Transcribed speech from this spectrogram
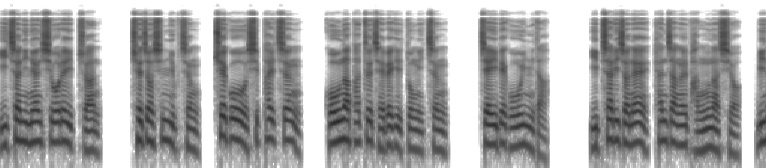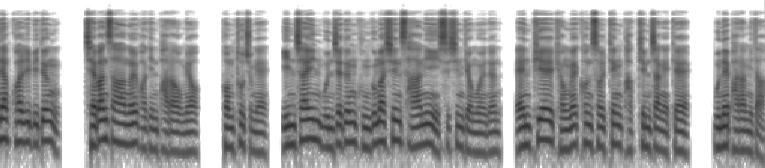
2002년 10월에 입주한 최저 16층, 최고 18층 고운아파트 제101동 2층 제205호입니다. 입찰 이 전에 현장을 방문하시어 미납관리비 등 재반 사항을 확인 바라오며 검토 중에 임차인 문제 등 궁금하신 사항이 있으신 경우에는 NPL 경매 컨설팅 박 팀장에게 문의 바랍니다.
